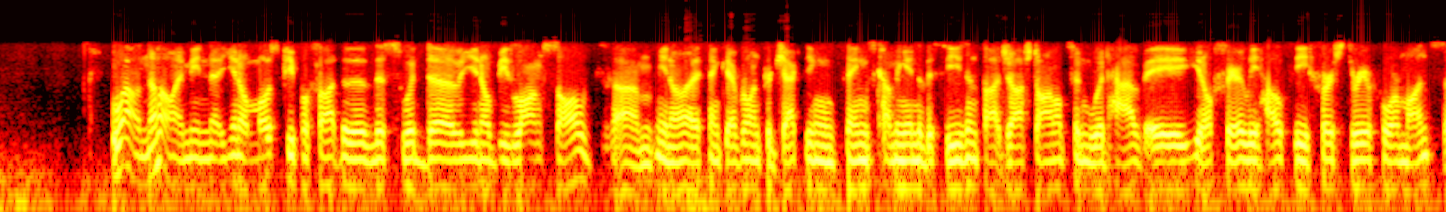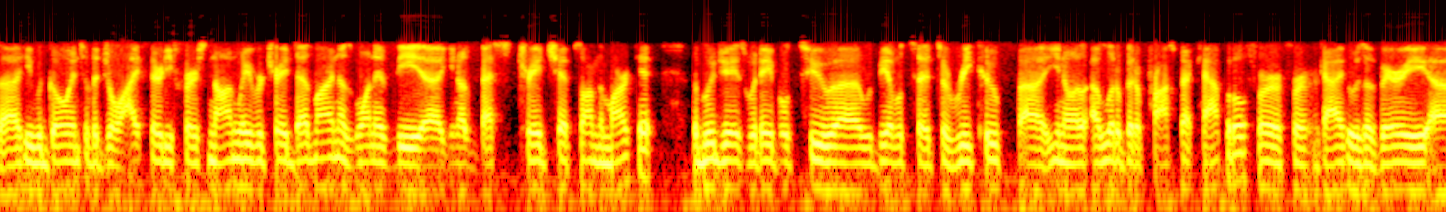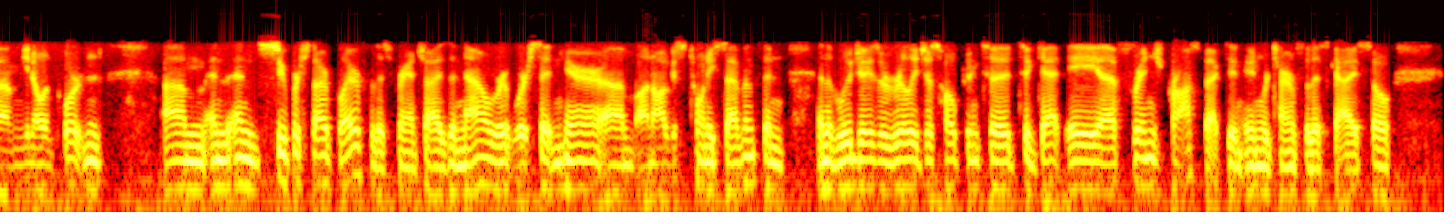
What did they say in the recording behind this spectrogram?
Well, no. I mean, uh, you know, most people thought that this would, uh, you know, be long solved. Um, you know, I think everyone projecting things coming into the season thought Josh Donaldson would have a, you know, fairly healthy first three or four months. Uh, he would go into the July 31st non-waiver trade deadline as one of the, uh, you know, best trade chips on the market the Blue Jays would able to uh, would be able to to recoup uh, you know a little bit of prospect capital for for a guy who is a very um, you know important um, and and superstar player for this franchise. And now we're we're sitting here um, on August 27th, and and the Blue Jays are really just hoping to to get a, a fringe prospect in in return for this guy. So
